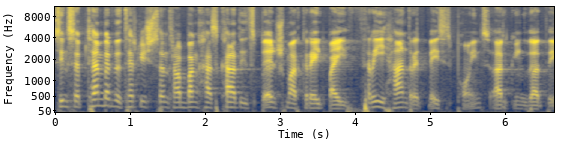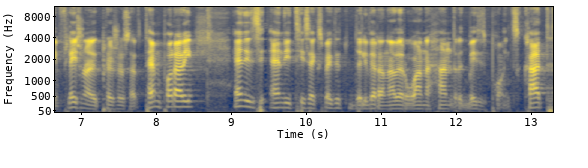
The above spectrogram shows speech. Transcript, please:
Since September, the Turkish Central Bank has cut its benchmark rate by 300 basis points, arguing that the inflationary pressures are temporary and, and it is expected to deliver another 100 basis points cut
